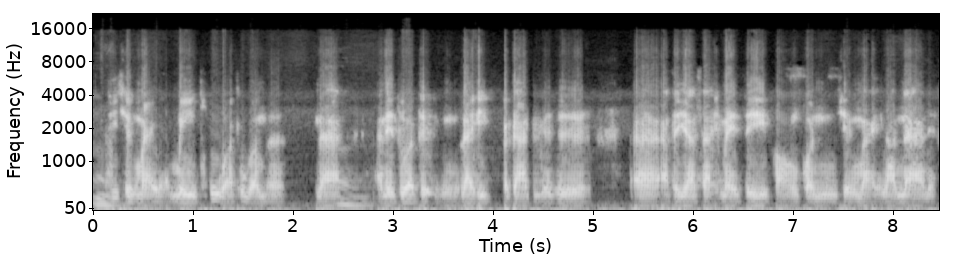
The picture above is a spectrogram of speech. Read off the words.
อืมที่เชียงใหม่เนี่ยมีทั่วทุกอำเภอ นะเอออันนี้ตัวถึงและอีกประการหนึ่งก็คือเอ่ออัตยาศัยไมตรีของคนเชียงใหม่ล้านนาเนี่ย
